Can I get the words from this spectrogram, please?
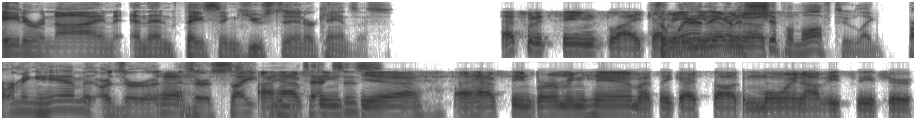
eight or nine, and then facing Houston or Kansas. That's what it seems like. So I mean, where are they going to ship them off to? Like Birmingham, or is there a, is there a site I in have Texas? seen, yeah, I have seen Birmingham. I think I saw Des Moines. Obviously, if you're a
